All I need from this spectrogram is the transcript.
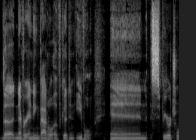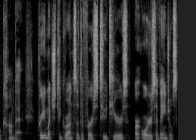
the never ending battle of good and evil in spiritual combat. Pretty much the grunts of the first two tiers are orders of angels.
